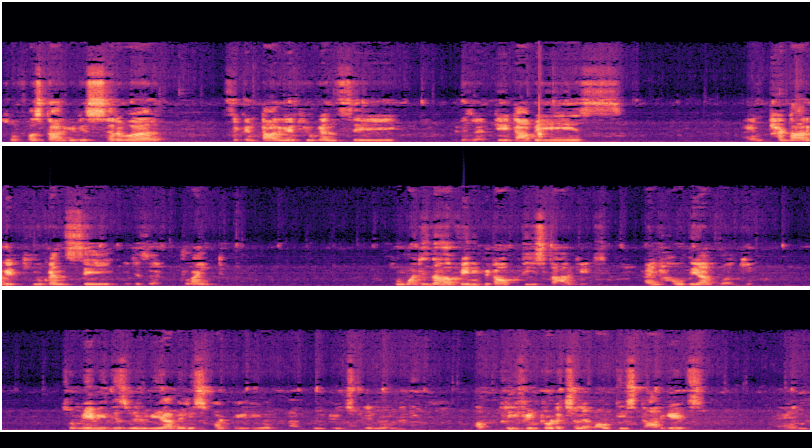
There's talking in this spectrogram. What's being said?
so first target is server. Second target you can say it is a database. And third target you can say it is a client. So what is the benefit of these targets and how they are working? So maybe this will be a very short video. I'm going to explain only a brief introduction about these targets and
